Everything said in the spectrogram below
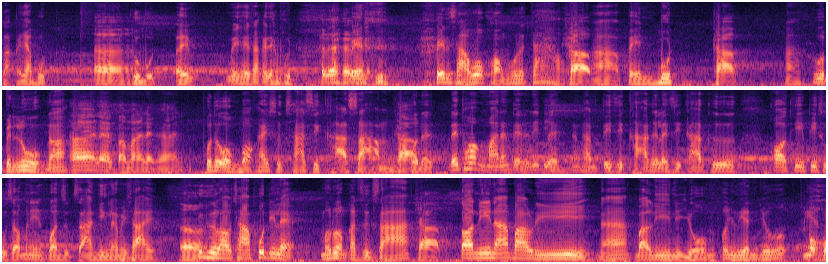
สักยบุตรเออ ทูบุตรเอ้ยไม่ใช่สักยบุตรอะไรเป็นเป็นสาวกของพระพุทธเจ้าครับ อ่าเป็นบุตร ครับ อ่าคือเป็นลูกเนาะเออนั่นประมาณอย่างนั้น พุทธองค์บอกให้ศึกษาสิกขาสามครับ คนได้ท่องมาตั้งแต่เล็กๆเลยตั้งทำตีสิกขาคืออะไรสิกขาคือ ข้อที่ภิกษุสามเณรควรศึกษาจริงแล้วไม่ใช่ เออก็คือเราชาวพุทธนี่แหละ มาร่วมกันศึกษา ครับ ตอนนี้นะบาลีนะบาลีนี่โยมก็เรียนเยอะเรียนโอ้โห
